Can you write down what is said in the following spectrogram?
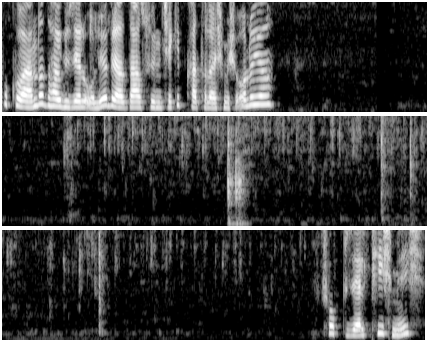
bu kıvamda daha güzel oluyor. Biraz daha suyunu çekip katılaşmış oluyor. Çok güzel pişmiş.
